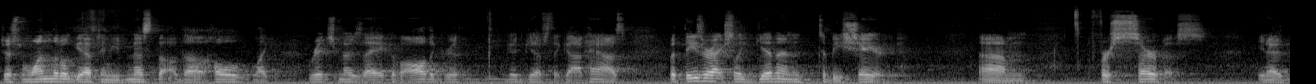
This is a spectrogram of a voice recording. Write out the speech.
just one little gift and you'd miss the, the whole like rich mosaic of all the good, gifts that God has. But these are actually given to be shared um, for service. You know,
